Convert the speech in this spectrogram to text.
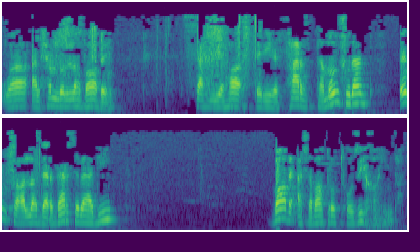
و الحمدلله باب سهمیه ها طریق فرض تمام شدن. انشاءالله در درس بعدی باب عصبات رو توضیح خواهیم داد.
